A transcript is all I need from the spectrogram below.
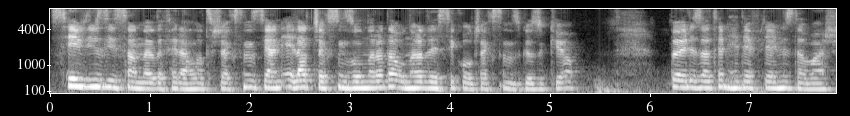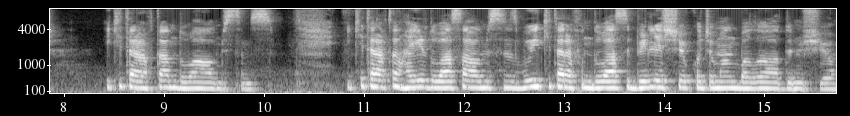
sevdiğiniz insanları da ferahlatacaksınız. Yani el atacaksınız onlara da onlara destek olacaksınız gözüküyor. Böyle zaten hedefleriniz de var. İki taraftan dua almışsınız. İki taraftan hayır duası almışsınız. Bu iki tarafın duası birleşiyor, kocaman balığa dönüşüyor.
